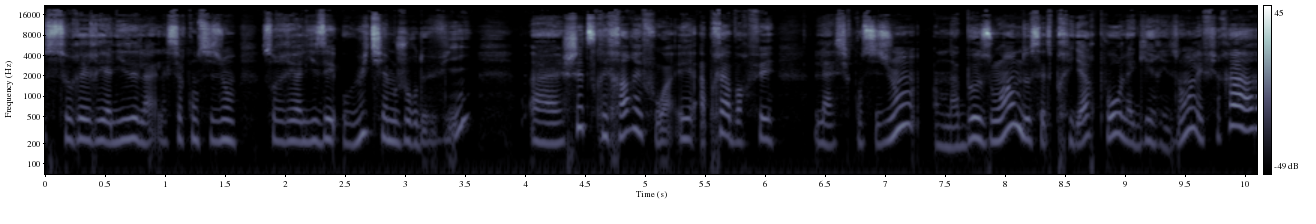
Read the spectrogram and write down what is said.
serait réalisée, la, la, circoncision serait réalisée au huitième jour de vie. Refoua. Et après avoir fait la circoncision, on a besoin de cette prière pour la guérison, les firar,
